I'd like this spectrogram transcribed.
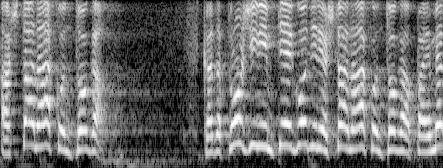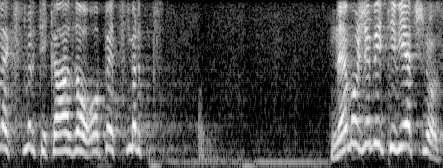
a šta nakon toga? Kada proživim te godine, šta nakon toga? Pa je melek smrti kazao, opet smrt. Ne može biti vječnost.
